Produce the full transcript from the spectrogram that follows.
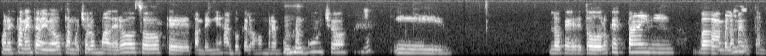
honestamente a mí me gustan mucho los maderosos, que también es algo que los hombres buscan mucho. Y lo que, todo lo que es piney, bueno, en verdad me gustan,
